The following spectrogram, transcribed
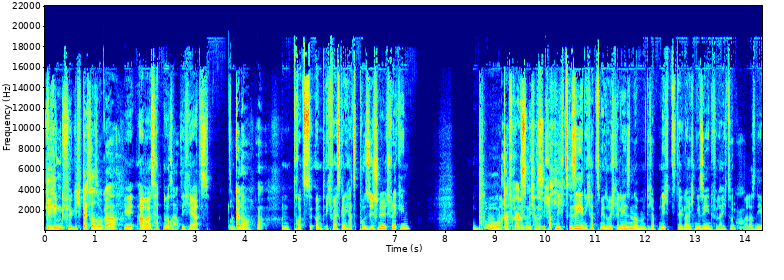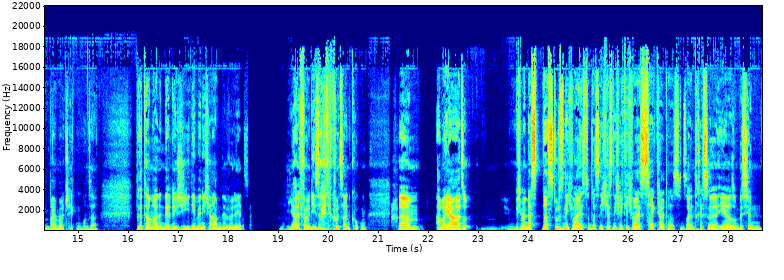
geringfügig besser sogar. Okay, aber es hat nur aber 70 Hertz. Und genau. Ja. Und trotz, und ich weiß gar nicht, hat es Positional Tracking? Puh, da fragst du mich also was. Ich habe nichts gesehen. Ich hatte es mir durchgelesen, aber ich habe nichts dergleichen gesehen. Vielleicht sollten wir das nebenbei mal checken. Unser dritter Mann in der Regie, den wir nicht haben, der würde jetzt im Idealfall die Seite kurz angucken. Ähm, aber ja, also ich meine, dass, dass du es nicht weißt und dass ich es nicht richtig weiß, zeigt halt, dass unser Interesse eher so ein bisschen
